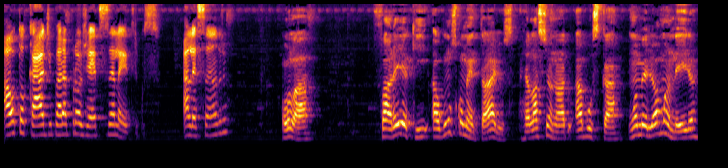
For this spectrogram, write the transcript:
AutoCAD para projetos elétricos. Alessandro? Olá! Farei aqui alguns comentários relacionados a buscar uma melhor maneira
